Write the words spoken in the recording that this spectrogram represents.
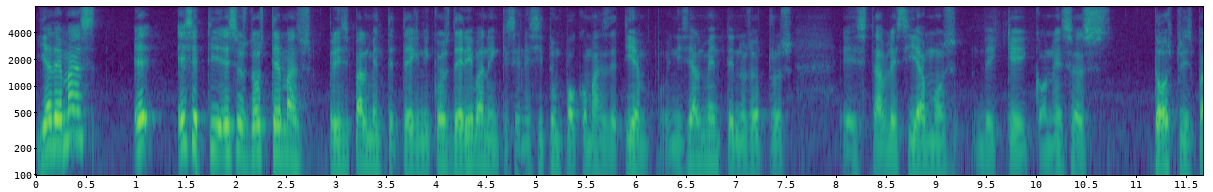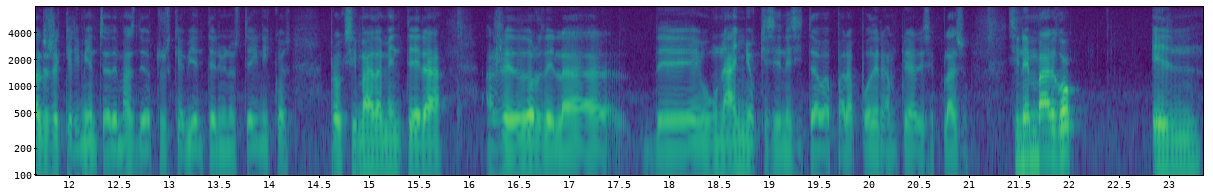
Y además, eh, esos dos temas principalmente técnicos derivan en que se necesita un poco más de tiempo. Inicialmente nosotros establecíamos de que con esos dos principales requerimientos, además de otros que había en términos técnicos, aproximadamente era alrededor de, la, de un año que se necesitaba para poder ampliar ese plazo. Sin embargo, en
